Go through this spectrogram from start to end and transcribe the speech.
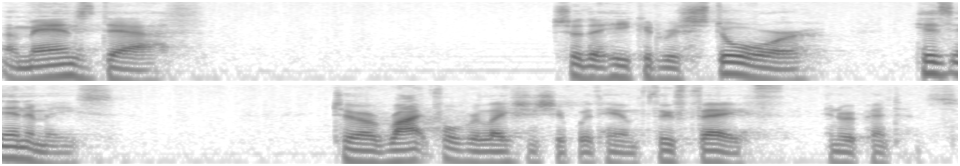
a man's death so that he could restore his enemies to a rightful relationship with him through faith and repentance.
